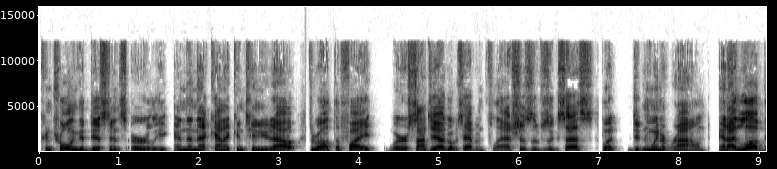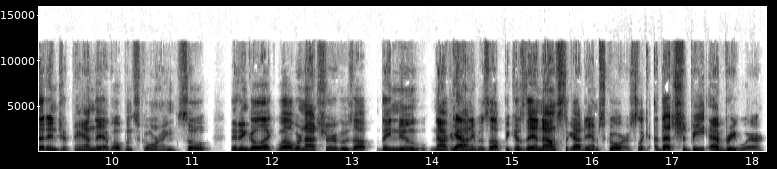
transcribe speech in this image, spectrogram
controlling the distance early, and then that kind of continued out throughout the fight, where Santiago was having flashes of success, but didn't win a round. And I love that in Japan they have open scoring. So They didn't go like, well, we're not sure who's up. They knew Nakatani yeah. was up because they announced the goddamn scores. Like that should be everywhere.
